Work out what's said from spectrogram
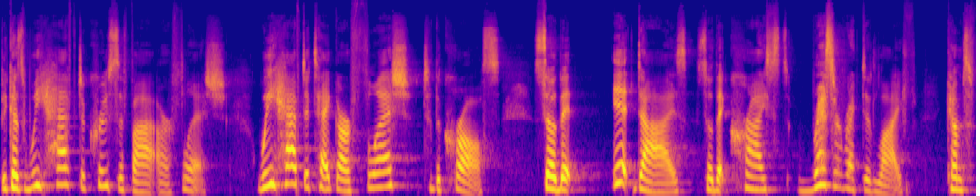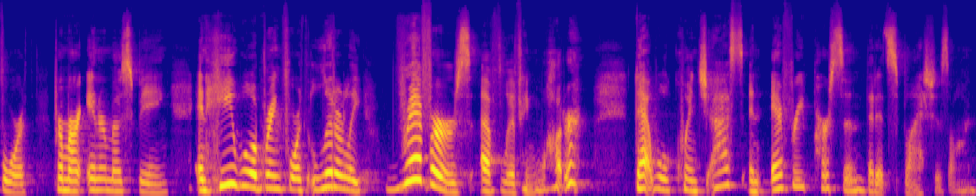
because we have to crucify our flesh. We have to take our flesh to the cross so that it dies, so that Christ's resurrected life comes forth from our innermost being. And He will bring forth literally rivers of living water that will quench us and every person that it splashes on.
